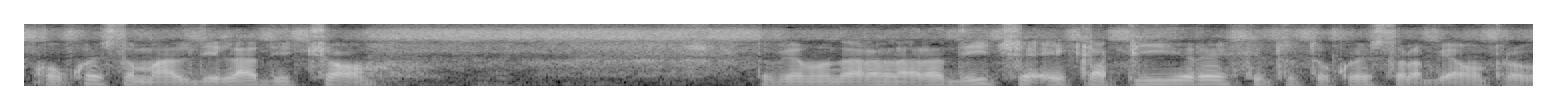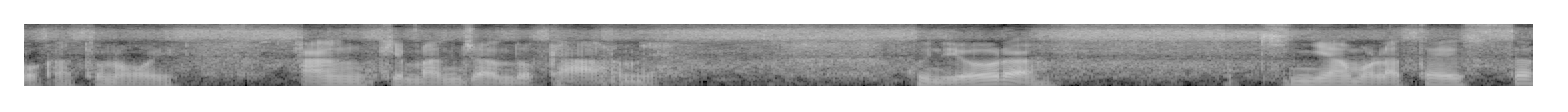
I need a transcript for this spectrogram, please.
con questo, ma al di là di ciò dobbiamo andare alla radice e capire che tutto questo l'abbiamo provocato noi, anche mangiando carne. Quindi ora chiniamo la testa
